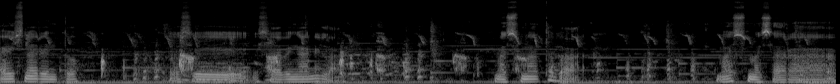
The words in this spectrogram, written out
Ayos na rin to. Kasi sabi nga nila, mas mataba, mas masarap.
